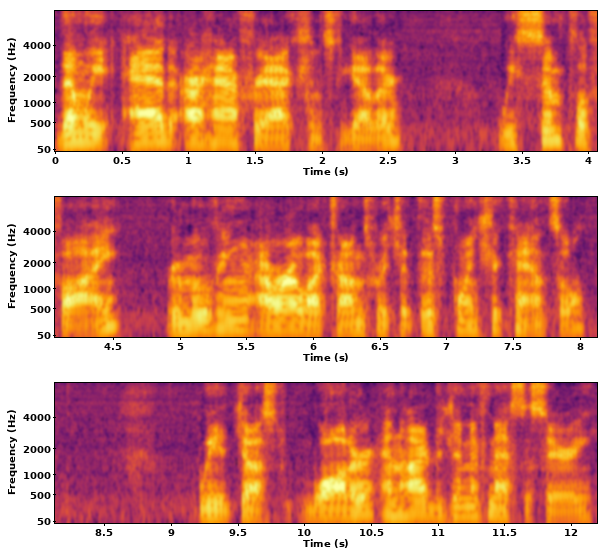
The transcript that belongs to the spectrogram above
Then we add our half reactions together. We simplify removing our electrons, which at this point should cancel. We adjust water and hydrogen if necessary,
